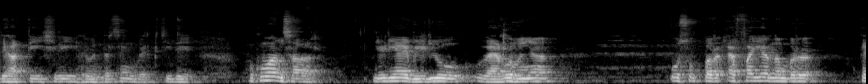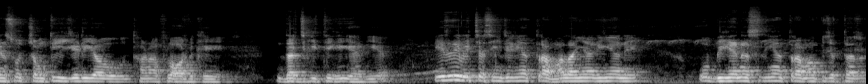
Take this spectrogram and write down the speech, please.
ਦਿਹਾਤੀ ਸ਼੍ਰੀ ਹਰਵਿੰਦਰ ਸਿੰਘ ਵਿਰਕ ਜੀ ਦੇ ਹੁਕਮਾਂ ਅਨੁਸਾਰ ਜਿਹੜੀਆਂ ਇਹ ਵੀਡੀਓ ਵਾਇਰਲ ਹੋਈਆਂ, ਉਸ ਉੱਪਰ ਐਫ ਆਈ ਆਰ ਨੰਬਰ 334 ਜਿਹੜੀ ਆ ਉਹ ਥਾਣਾ ਫਲੋਰ ਵਿਖੇ ਦਰਜ ਕੀਤੀ ਗਈ ਹੈਗੀ ਆ। ਇਸ ਦੇ ਵਿੱਚ ਅਸੀਂ ਜਿਹੜੀਆਂ ਧਰਾਵਾਂ ਲਾਈਆਂ ਗਈਆਂ ਨੇ ਉਹ ਬੀਐਨਐਸ ਦੀਆਂ ਧਰਾਵਾਂ 75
